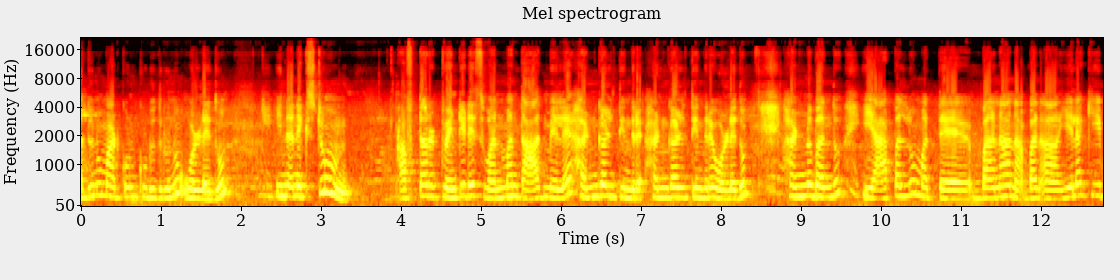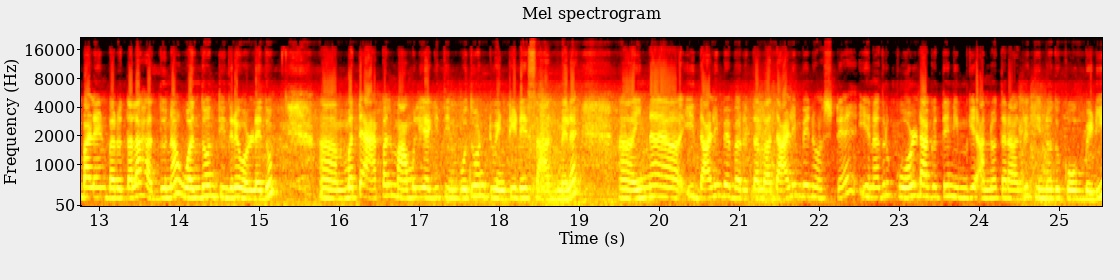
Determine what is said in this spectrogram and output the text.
ಅದನ್ನು ಮಾಡ್ಕೊಂಡು ಕುಡಿದ್ರೂ ಒಳ್ಳೆಯದು ಇನ್ನು next after twenty days one month ಆದಮೇಲೆ ಹಣ್ಣುಗಳು ತಿಂದರೆ ಹಣ್ಣುಗಳು ತಿಂದರೆ ಒಳ್ಳೆಯದು ಹಣ್ಣು ಬಂದು ಈ ಆ್ಯಪಲ್ಲು ಮತ್ತು ಬನಾನ, ಬನ್ ಏಲಕ್ಕಿ ಬಾಳೆಹಣ್ಣು ಬರುತ್ತಲ್ಲ, ಅದನ್ನು ಒಂದೊಂದು ತಿಂದರೆ ಒಳ್ಳೆಯದು ಮತ್ತು ಆ್ಯಪಲ್ ಮಾಮೂಲಿಯಾಗಿ ತಿನ್ಬೋದು ಒಂದು ಟ್ವೆಂಟಿ ಡೇಸ್ ಆದಮೇಲೆ. ಇನ್ನು ಈ ದಾಳಿಂಬೆ ಬರುತ್ತಲ್ಲ ದಾಳಿಂಬೆನೂ ಅಷ್ಟೇ. ಏನಾದರೂ ಕೋಲ್ಡ್ ಆಗುತ್ತೆ ನಿಮಗೆ ಅನ್ನೋ ಥರ ಆದರೆ ತಿನ್ನೋದಕ್ಕೆ ಹೋಗಬೇಡಿ.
